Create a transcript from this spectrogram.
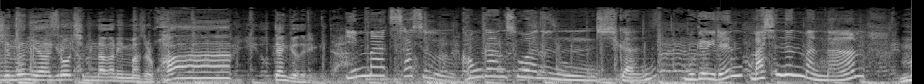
맛있는 이야기로 집 나간 입맛을 확 땡겨드립니다. 입맛 사수 건강 소화하는 시간 목요일엔 맛있는 만남 tu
